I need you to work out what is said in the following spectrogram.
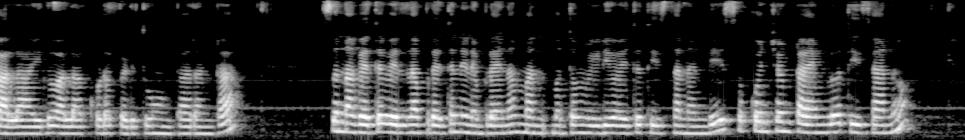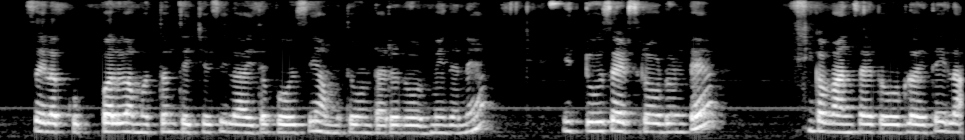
కళాయిలు అలా కూడా పెడుతూ ఉంటారంట. సో నాకైతే వెళ్ళినప్పుడు అయితే నేను ఎప్పుడైనా మన మొత్తం వీడియో అయితే తీస్తానండి. సో కొంచెం టైంలో తీశాను. సో ఇలా కుప్పలుగా మొత్తం తెచ్చేసి ఇలా అయితే పోసి అమ్ముతూ ఉంటారు రోడ్ మీదనే. ఈ టూ సైడ్స్ రోడ్ ఉంటే ఇంకా వన్ సైడ్ రోడ్లో అయితే ఇలా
